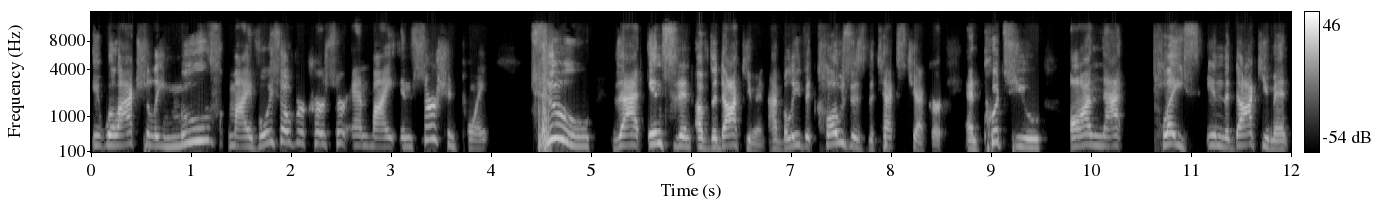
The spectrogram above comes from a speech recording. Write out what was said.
it will actually move my voiceover cursor and my insertion point to that incident of the document. I believe it closes the text checker and puts you on that place in the document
